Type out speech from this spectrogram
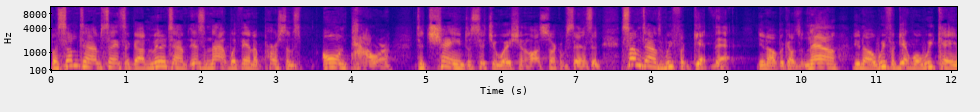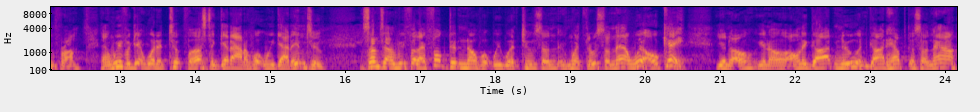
But sometimes, saints of God, many times it's not within a person's own power to change a situation or a circumstance. And sometimes we forget that you know, because now, you know, we forget where we came from and we forget what it took for us to get out of what we got into. Sometimes we feel like folk didn't know what we went to, so went through, so now we're okay. You know, you know, only God knew and God helped us. So now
